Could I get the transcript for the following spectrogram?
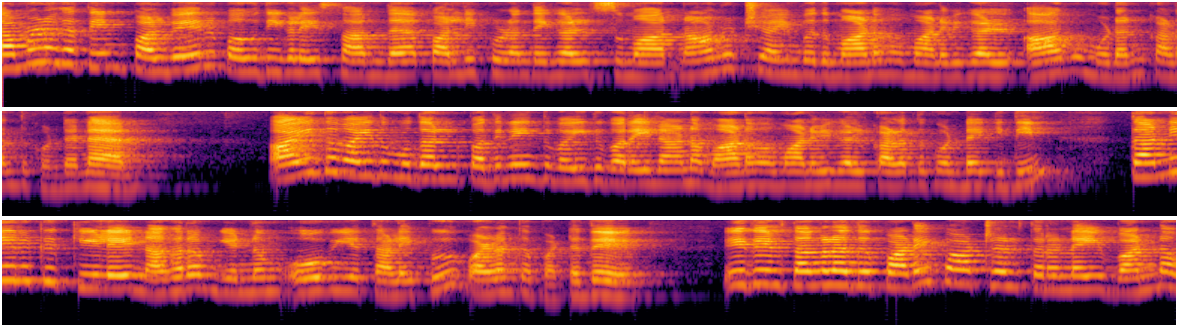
தமிழகத்தின் பல்வேறு பகுதிகளை சார்ந்த பள்ளி குழந்தைகள் சுமார் நானூற்றி ஐம்பது மாணவ மாணவிகள் ஆர்வமுடன் கலந்து கொண்டனர். ஐந்து வயது முதல் பதினைந்து வயது வரையிலான மாணவ மாணவிகள் கலந்து கொண்ட இதில் தண்ணீருக்கு கீழே நகரம் என்னும் ஓவிய தலைப்பு வழங்கப்பட்டது. இதில் தங்களது படைப்பாற்றல் திறனை வண்ண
